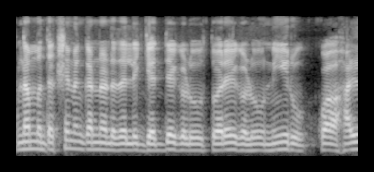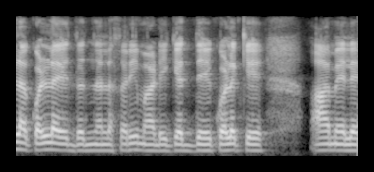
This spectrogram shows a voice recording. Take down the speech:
ನಮ್ಮ ದಕ್ಷಿಣ ಕನ್ನಡದಲ್ಲಿ ಗೆದ್ದೆಗಳು, ತೊರೆಗಳು, ನೀರು, ಕೊ, ಹಳ್ಳ, ಕೊಳ್ಳ ಇದ್ದದನ್ನೆಲ್ಲ ಸರಿ ಮಾಡಿ ಗೆದ್ದೆ, ಕೊಳಕೆ, ಆಮೇಲೆ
